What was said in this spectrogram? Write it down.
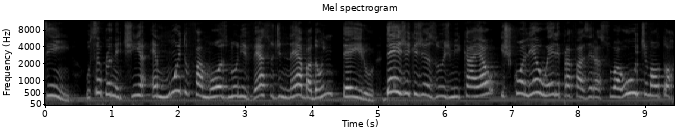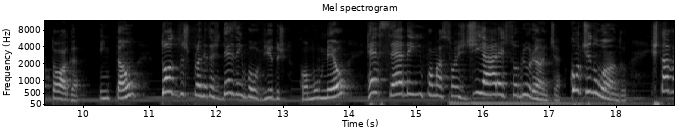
Sim, o seu planetinha é muito famoso no universo de Nébadon inteiro, desde que Jesus Micael escolheu ele para fazer a sua última autortoga. Então, todos os planetas desenvolvidos, como o meu, recebem informações diárias sobre Urântia. Continuando, Estava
